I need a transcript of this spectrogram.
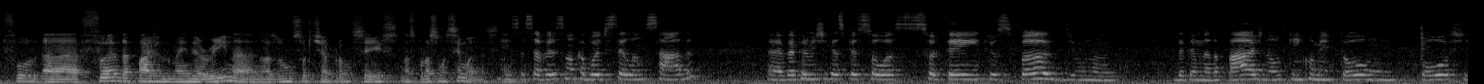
for uh, fã da página do Mind Arena, nós vamos sortear para vocês nas próximas semanas. Né? Isso, essa versão acabou de ser lançada. É, vai permitir que as pessoas sorteiem entre os fãs de uma determinada página ou quem comentou um post.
